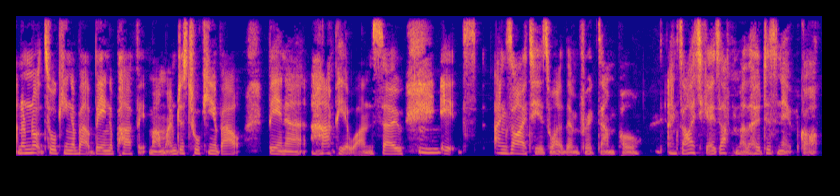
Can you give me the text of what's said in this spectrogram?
And I'm not talking about being a perfect mum. I'm just talking about being a, a happier one. So mm. it's anxiety is one of them, for example. Anxiety goes up in motherhood, doesn't it? We've got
